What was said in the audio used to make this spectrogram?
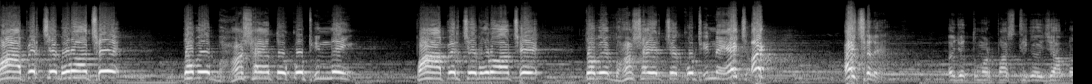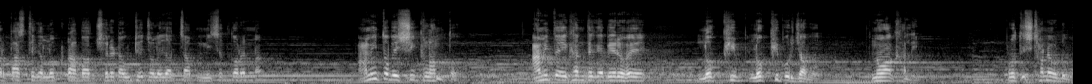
পাপের চেয়ে বড় আছে, তবে ভাষা এত কঠিন নেই। পাপের চেয়ে বড় আছে, তবে ভাষা এর চেয়ে কঠিন নেই। এই ছয় এই ছেলে, ওই যে তোমার পাশ থেকে, ওই যে আপনার পাশ থেকে লোকটা বা ছেলেটা উঠে চলে যাচ্ছে, আপনি নিষেধ করেন না? আমি তো বেশি ক্লান্ত। আমি তো এখান থেকে বের হয়ে লক্ষ্মী, লক্ষ্মীপুর যাব, নোয়াখালী। প্রতিষ্ঠানে উঠব।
